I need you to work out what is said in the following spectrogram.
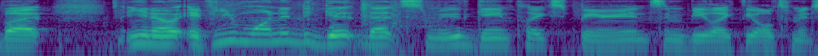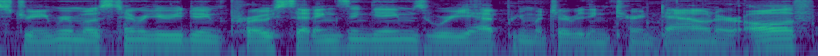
But you know, if you wanted to get that smooth gameplay experience and be like the ultimate streamer, most of the time we're gonna be doing pro settings in games where you have pretty much everything turned down or off.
